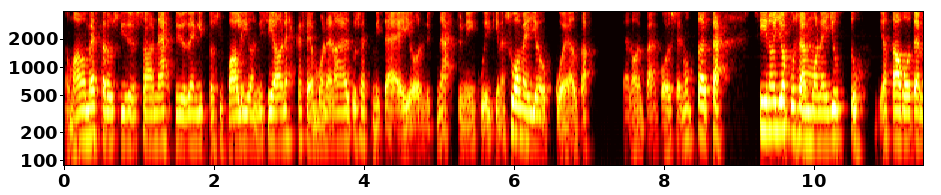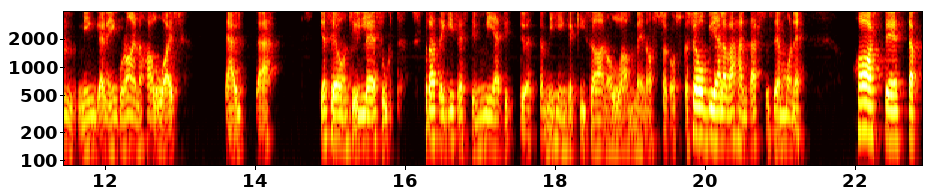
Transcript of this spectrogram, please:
No, maailman mestaruuskisoissa on nähty jotenkin tosi paljon, niin siellä on ehkä semmoinen ajatus, että mitä ei ole nyt nähty niin kuin ikinä Suomen joukkueelta ja noin päin pois. Mutta että siinä on joku semmoinen juttu ja tavoite, minkä niin kuin aina haluaisi täyttää. Ja se on silleen suht strategisesti mietitty, että mihinkä kisaan ollaan menossa, koska se on vielä vähän tässä semmoinen haaste, että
